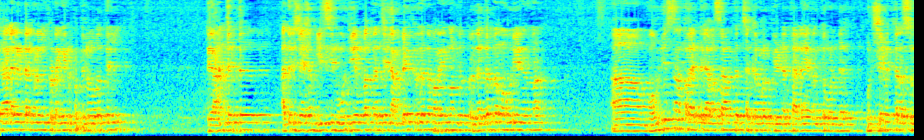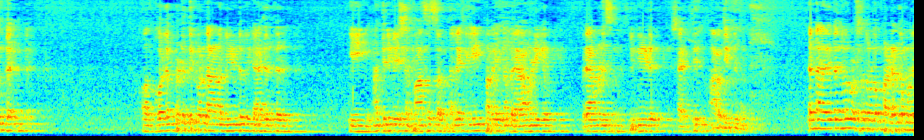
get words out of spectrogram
കാലഘട്ടങ്ങളിൽ തുടങ്ങിയ പ്രതിരോധത്തിൽ രാജ്യത്ത് അതിനുശേഷം ബി സി നൂറ്റി എൺപത്തി അഞ്ചിൽ അംബേദ്കർ തന്നെ പറയുന്നുണ്ട്. ബൃഹദ്രഥ മൗര്യൻ എന്ന മൗര്യ സാമ്രാജ്യത്തിലെ അവസാനത്തെ ചക്രവർത്തിയുടെ തലയെടുത്തുകൊണ്ട് പുഷ്യമിത്ര സുന്ദൻ കൊലപ്പെടുത്തിക്കൊണ്ടാണ് വീണ്ടും ഈ രാജ്യത്ത് ഈ അധിനിവേശ ഫാസിസം അല്ലെങ്കിൽ ഈ പറയുന്ന ബ്രാഹ്മണികം ബ്രാഹ്മണിസം പിന്നീട് ശക്തി ആർജിക്കുന്നത്. ആയിരത്തി അഞ്ഞൂറ് വർഷത്തോളം പഴക്കമുള്ള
